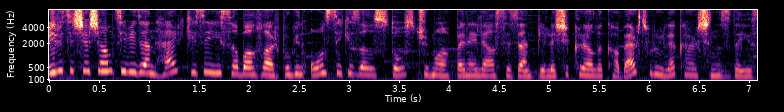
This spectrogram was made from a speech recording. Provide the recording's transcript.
British Yaşam TV'den herkese iyi sabahlar. Bugün 18 Ağustos Cuma. Ben Ela Sezen. Birleşik Krallık haber turuyla karşınızdayız.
